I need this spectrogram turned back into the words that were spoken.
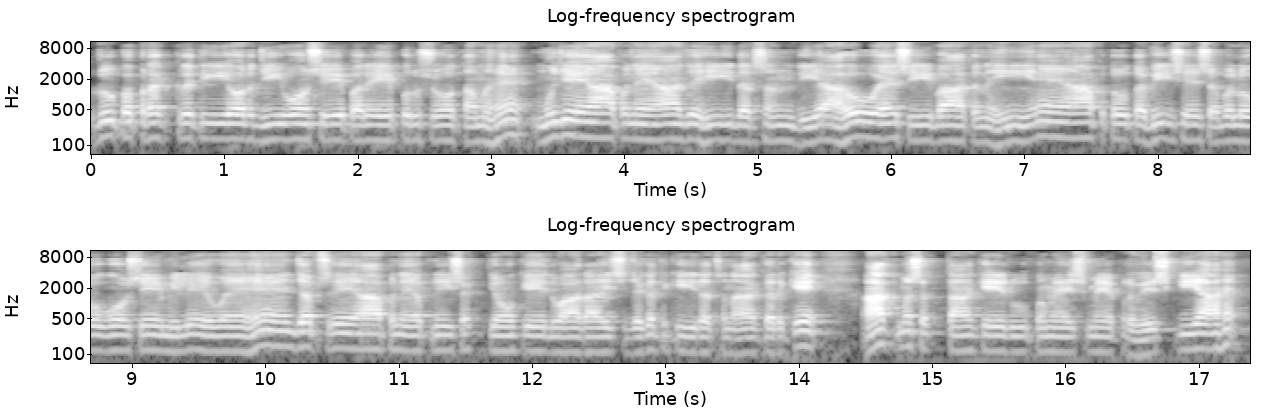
रूप प्रकृति और जीवों से परे पुरुषोत्तम है। मुझे आपने आज ही दर्शन दिया हो, ऐसी बात नहीं है। आप तो तभी से सब लोगों से मिले हुए हैं, जब से आपने अपनी शक्तियों के द्वारा इस जगत की रचना करके आत्मसत्ता के रूप में इसमें प्रवेश किया है।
